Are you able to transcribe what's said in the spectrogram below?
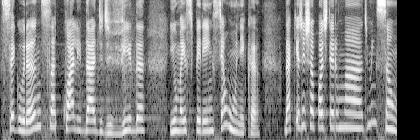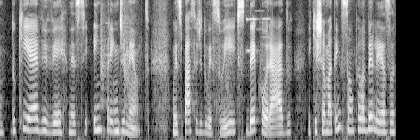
Segurança, qualidade de vida e uma experiência única. Daqui a gente já pode ter uma dimensão do que é viver nesse empreendimento. Um espaço de duas suítes, decorado e que chama atenção pela beleza.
